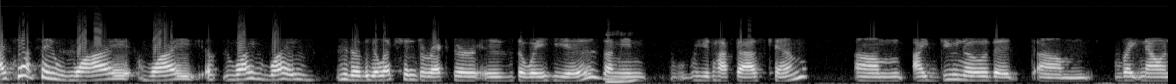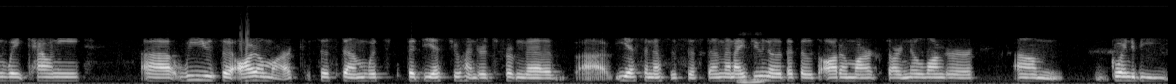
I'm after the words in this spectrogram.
I can't say why why why why you know the election director is the way he is. I mean, we'd have to ask him. Um, I do know that um, right now in Wake County, uh, we use the AutoMark system with the DS200s from the uh, ES&S's system, and I do know that those AutoMarks are no longer um, going to be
